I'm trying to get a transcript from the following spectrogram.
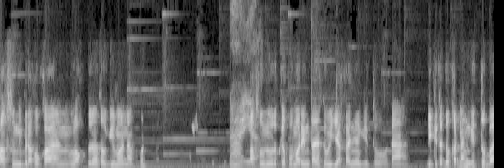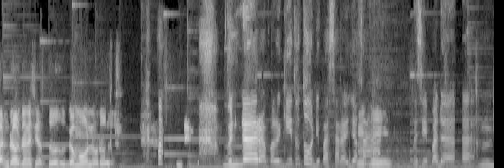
langsung diberlakukan lockdown atau gimana pun Nah, iya. langsung nurut ke pemerintahnya kebijakannya gitu nah di kita tuh kadang gitu bandel dan situ tuh gak mau nurut. Bener, apalagi itu tuh di pasar aja kan Mm-mm. masih pada hmm,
